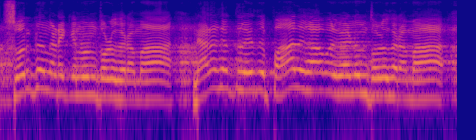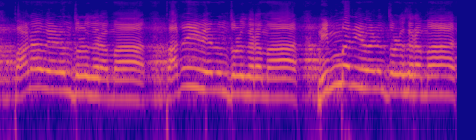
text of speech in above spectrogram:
சொர்க்கம் கிடைக்கணும்னு தொழுகிறோமா? நரகத்திலிருந்து பாதுகாவல் வேணும்னு தொழுகிறோமா? பணம் வேணும்னு தொழுகிறோமா? பதவி வேணும்னு தொழுகிறோமா? நிம்மதி வேணும் தொழுகிறோமா?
